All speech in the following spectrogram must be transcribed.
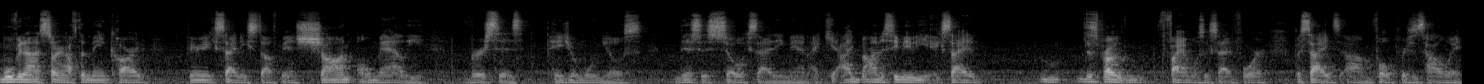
Moving on, starting off the main card, very exciting stuff, man. Sean O'Malley versus Pedro Munhoz. This is so exciting, man. I can't. I'm honestly maybe excited this is probably the fight I'm most excited for, besides um, Volk versus Holloway.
